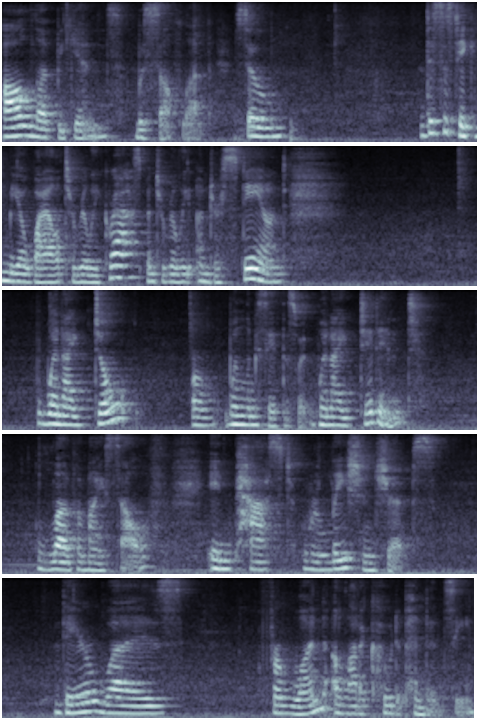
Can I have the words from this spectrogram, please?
All love begins with self love. So, this has taken me a while to really grasp and to really understand when I don't, or when, let me say it this way, when I didn't love myself in past relationships, there was, for one, a lot of codependency.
